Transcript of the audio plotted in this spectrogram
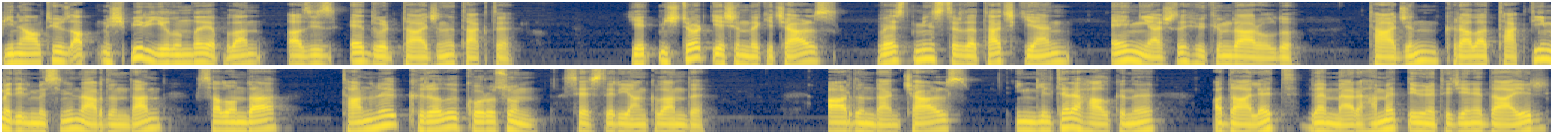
1661 yılında yapılan Aziz Edward tacını taktı. 74 yaşındaki Charles, Westminster'da taç giyen en yaşlı hükümdar oldu. Tacın krala takdim edilmesinin ardından salonda ''Tanrı kralı korusun'' sesleri yankılandı. Ardından Charles, İngiltere halkını adalet ve merhametle yöneteceğine dair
